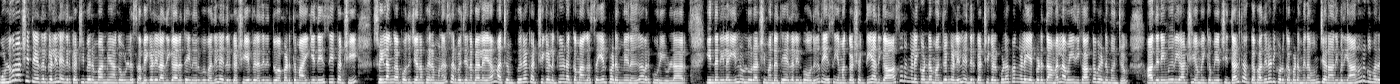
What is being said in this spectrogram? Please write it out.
உள்ளூராட்சி தேர்தல்களில் எதிர்க்கட்சி பெரும்பான்மையாக உள்ள சபைகளில் அதிகாரத்தை நிறுவுவதில் எதிர்க்கட்சியை பிரதிநிதித்துவப்படுத்தும் ஐக்கிய தேசிய கட்சி ஸ்ரீலங்கா பொதுஜன பெரமுன சர்வஜன பலய மற்றும் பிற கட்சிகள் கட்சிகளுக்கு இணக்கமாக செயல்படும் என அவர் கூறியுள்ளார். இந்த நிலையில் உள்ளூராட்சி மன்ற தேர்தலின் போது தேசிய மக்கள் சக்தி அதிக ஆசனங்களை கொண்ட மன்றங்களில் எதிர்க்கட்சிகள் குழப்பங்களை ஏற்படுத்தாமல் அமைதி காக்க வேண்டும் என்றும் அதனை மீறி ஆட்சி அமைக்க முயற்சித்தால் தக்க பதிலடி கொடுக்கப்படும் எனவும் ஜனாதிபதி அனுரகுமர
